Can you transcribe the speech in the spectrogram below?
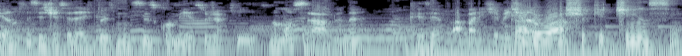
eu não sei se tinha essa ideia de dois mundos desde o começo, já que não mostrava, né? Quer dizer, aparentemente Cara, não. eu acho que tinha sim.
